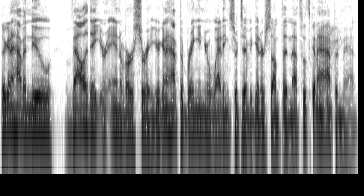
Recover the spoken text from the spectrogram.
they're gonna have a new validate your anniversary. You're gonna have to bring in your wedding certificate or something. That's what's gonna happen, man.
